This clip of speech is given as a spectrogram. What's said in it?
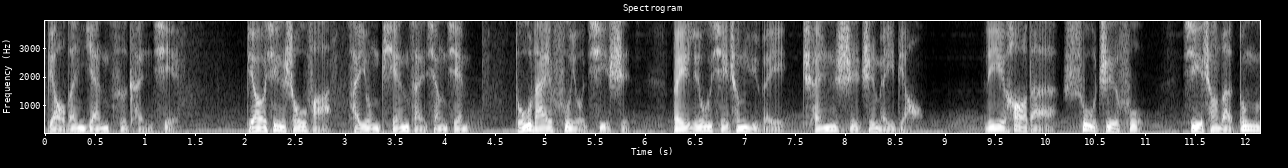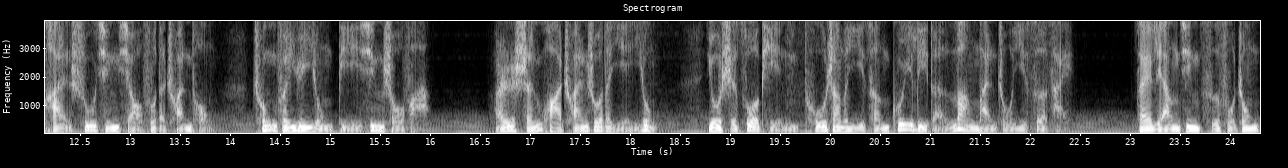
表文言辞恳切，表现手法采用骈散相间，读来富有气势，被刘勰称誉为陈氏之美表。李浩的《述志赋》继承了东汉抒情小赋的传统，充分运用比兴手法，而神话传说的引用，又使作品涂上了一层瑰丽的浪漫主义色彩。在两晋词赋中，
